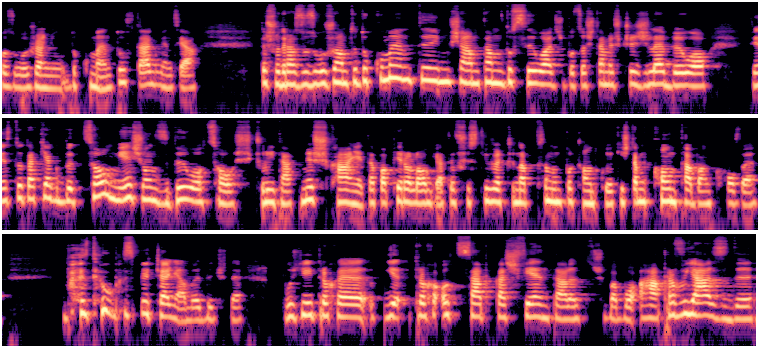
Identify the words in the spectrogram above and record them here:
po złożeniu dokumentów, tak, więc ja też od razu złożyłam te dokumenty i musiałam tam dosyłać, bo coś tam jeszcze źle było. Więc to tak jakby co miesiąc było coś, czyli tak, mieszkanie, ta papierologia, te wszystkie rzeczy na samym początku, jakieś tam konta bankowe, te ubezpieczenia medyczne. Później trochę, trochę odsapka święta, ale to trzeba było, aha, prawo jazdy,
